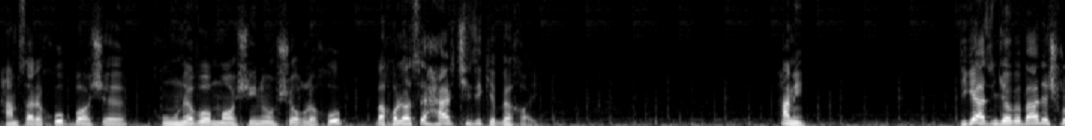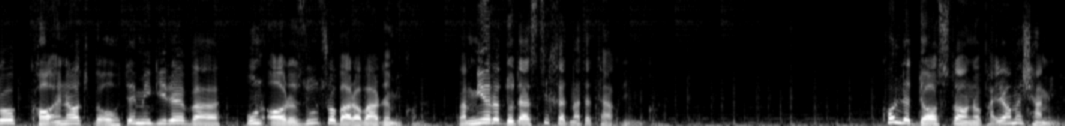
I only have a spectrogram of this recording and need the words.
همسر خوب باشه خونه و ماشین و شغل خوب و خلاصه هر چیزی که بخوای. همین. دیگه از اینجا به بعدش رو کائنات به عهده می‌گیره و اون آرزوت رو برآورده می‌کنه و میاره دو دستی خدمت تقدیم می‌کنه. کل داستان و پیامش همینه.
